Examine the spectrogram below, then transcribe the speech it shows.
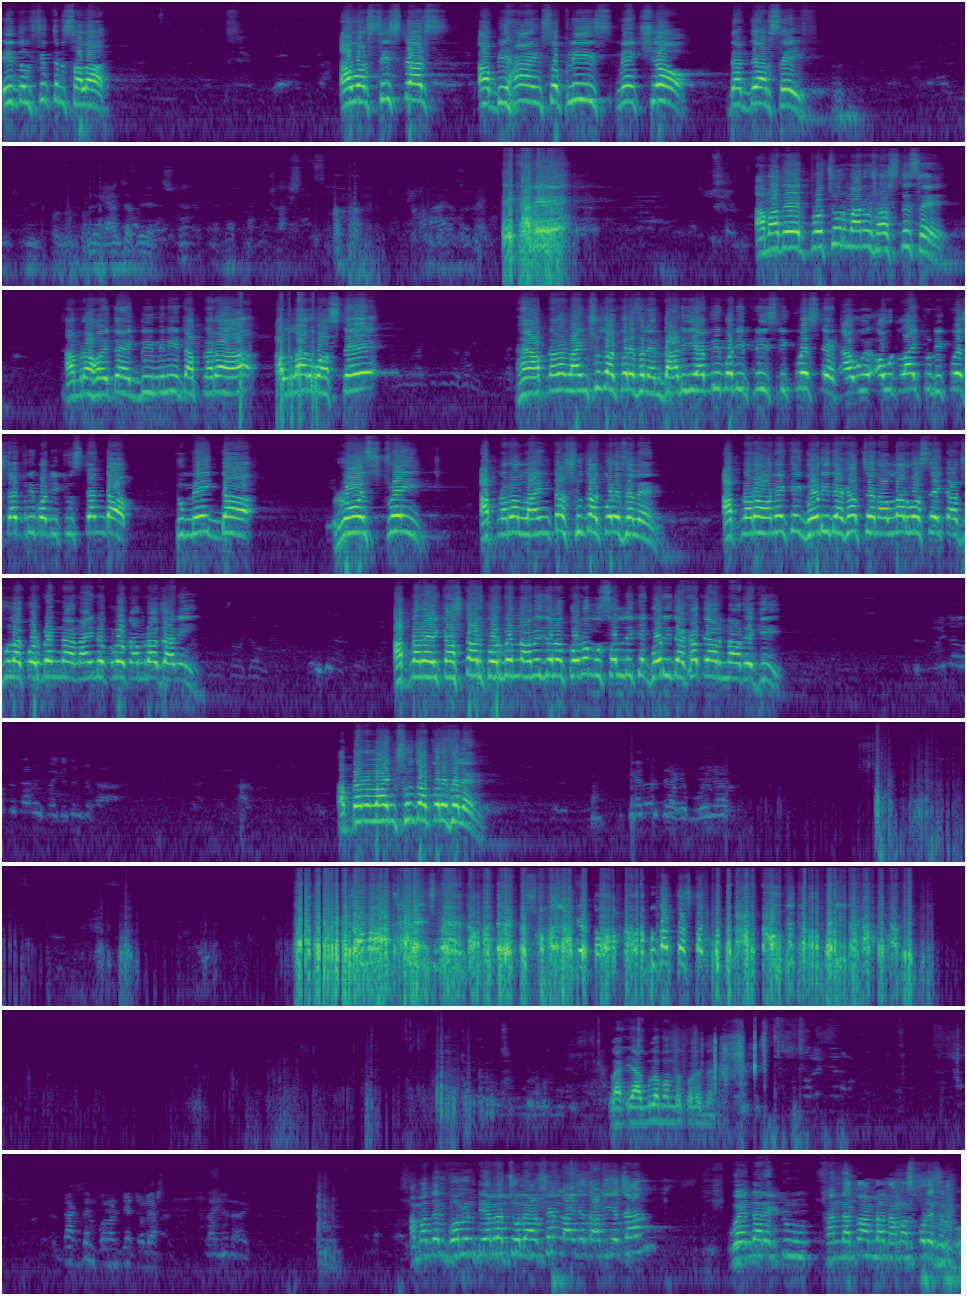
ul Fitr সালাত our sisters are behind, so please make sure that they are safe. এখানে আমাদের প্রচুর মানুষ আসতেছে। আমরা হয়তো এক দুই মিনিট আপনারা আল্লাহর ওয়াস্তে হ্যাঁ আপনারা লাইন সোজা করে ফেলেন। দাঁড়িয়ে everybody please requested I would like to request everybody to stand up to make the row straight আপনারা লাইনটা সোজা করে ফেলেন। আপনারা অনেকে ঘড়ি দেখাচ্ছেন, আল্লাহর ওয়াস্তে এই কাজগুলা করবেন না নাইন ও ক্লক আমরা জানি। আপনারা এই কাজটা আর করবেন না, আমি যেন কোনো মুসল্লিকে ঘড়ি দেখাতে আর না দেখি। আপনারা লাইন সোজা করে ফেলেন জামাত অ্যারেঞ্জমেন্ট আমাদের একটা সময় লাগে তো আপনারা বোঝার চেষ্টা করবেন আর কাউকে যেন লা- ইয়াগুলো বন্ধ করে দেন। আমাদের ভলেন্টিয়াররা চলে আসেন লাইনে দাঁড়িয়ে যান। ওয়েদার একটু ঠান্ডা তো আমরা নামাজ পড়ে ফেলব।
